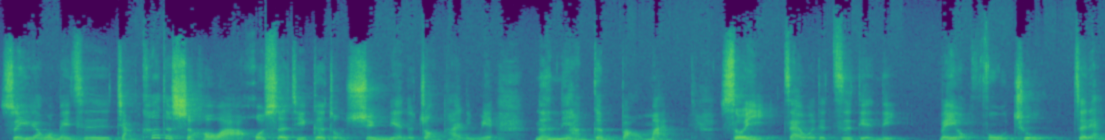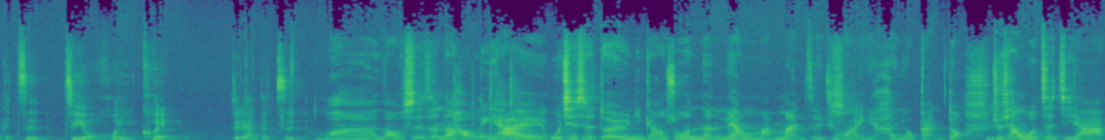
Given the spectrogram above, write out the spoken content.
所以让我每次讲课的时候啊，或设计各种训练的状态里面，能量更饱满。所以在我的字典里，没有付出这两个字，只有回馈这两个字。哇，老师真的好厉害！我其实对于你刚刚说“能量满满”这句话也很有感动。就像我自己啊，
